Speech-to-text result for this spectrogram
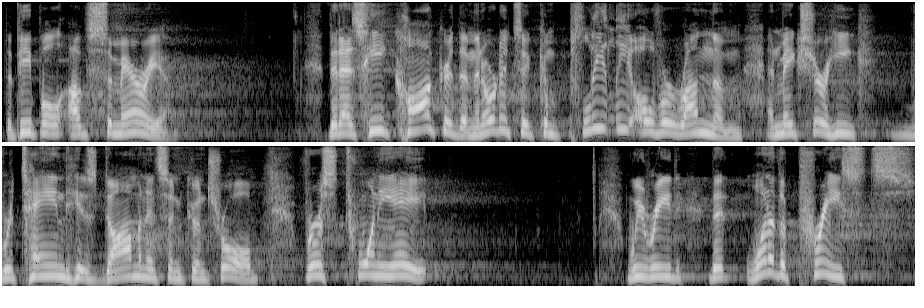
the people of Samaria. That as he conquered them, in order to completely overrun them and make sure he retained his dominance and control, verse 28, we read that one of the priests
